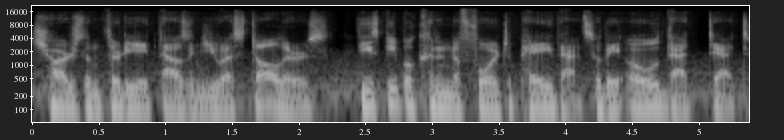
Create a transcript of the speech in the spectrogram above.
charged them 38,000 US dollars, these people couldn't afford to pay that. So they owed that debt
